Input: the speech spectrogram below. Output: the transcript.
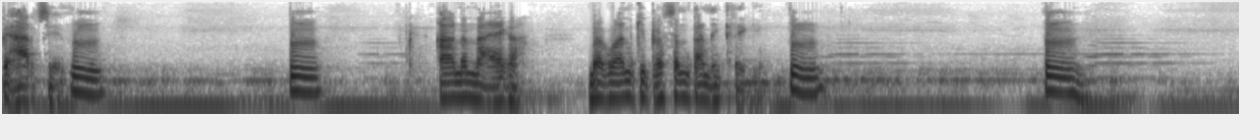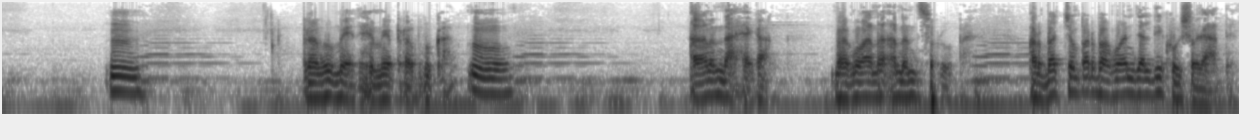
प्यार से। आनंद आएगा। भगवान की प्रसन्नता निखरेगी। हम्म। हम्म। हम्म। प्रभु मेरे में प्रभु का। आनंद आएगा। भगवान आनंद स्वरूप है। और बच्चों पर भगवान जल्दी खुश हो जाते हैं।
